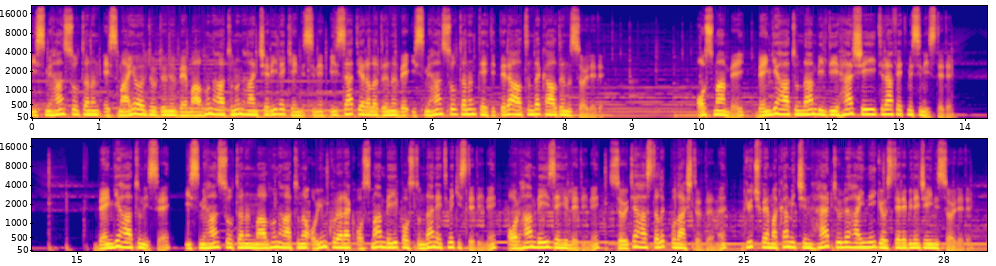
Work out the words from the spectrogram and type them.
İsmihan Sultan'ın Esma'yı öldürdüğünü ve Malhun Hatun'un hançeriyle kendisini bizzat yaraladığını ve İsmihan Sultan'ın tehditleri altında kaldığını söyledi. Osman Bey, Bengi Hatun'dan bildiği her şeyi itiraf etmesini istedi. Bengi Hatun ise, İsmihan Sultan'ın Malhun Hatun'a oyun kurarak Osman Bey'i postundan etmek istediğini, Orhan Bey'i zehirlediğini, Söğüt'e hastalık bulaştırdığını, güç ve makam için her türlü hainliği gösterebileceğini söyledi.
